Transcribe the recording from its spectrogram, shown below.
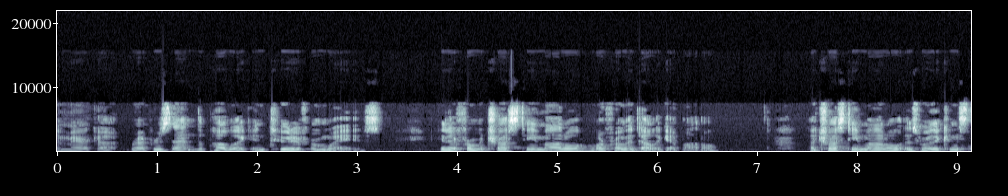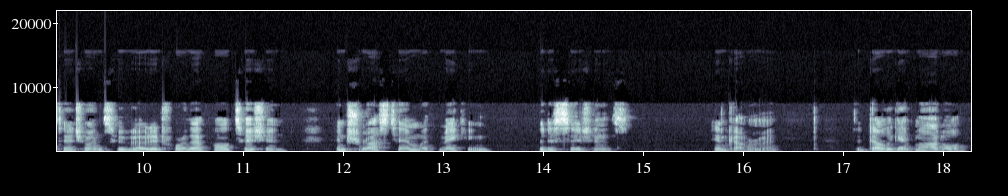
America represent the public in two different ways, either from a trustee model or from a delegate model. A trustee model is where the constituents who voted for that politician entrust him with making the decisions in government. The delegate model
